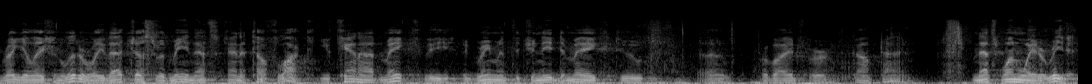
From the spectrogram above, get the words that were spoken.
regulation literally, that just would mean that's kind of tough luck. You cannot make the agreement that you need to make to uh, provide for comp time, and that's one way to read it.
